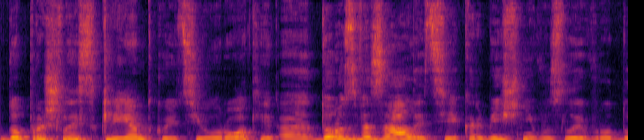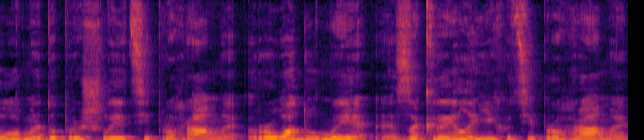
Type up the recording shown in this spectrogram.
допройшли з клієнткою ці уроки, е, дорозв'язали ці кармічні вузли в роду, ми допройшли ці програми роду, ми е, закрили їх у ці програми.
